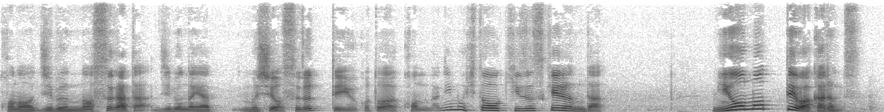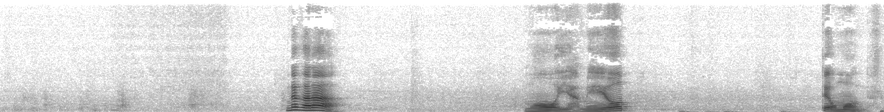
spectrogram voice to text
この自分の姿自分のや無視をするっていうことはこんなにも人を傷つけるんだ。身をもってわかるんです。だからもうやめようって思うんです。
